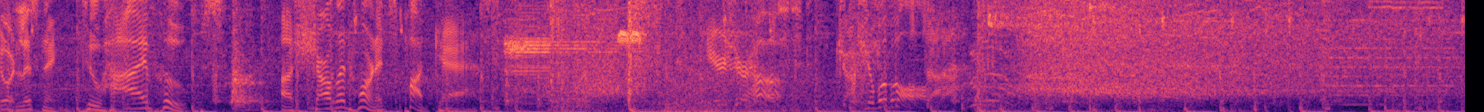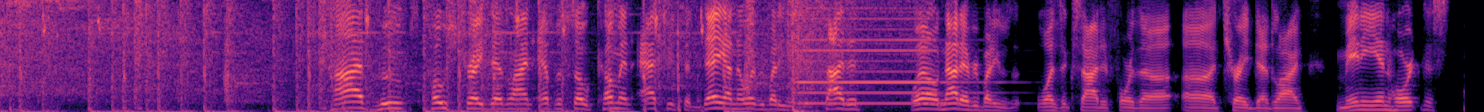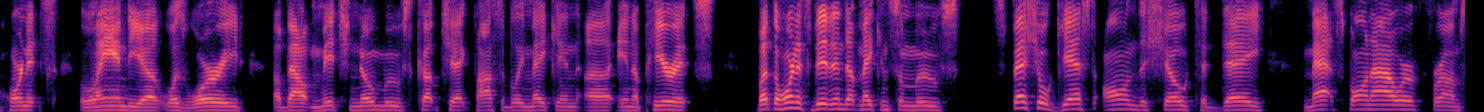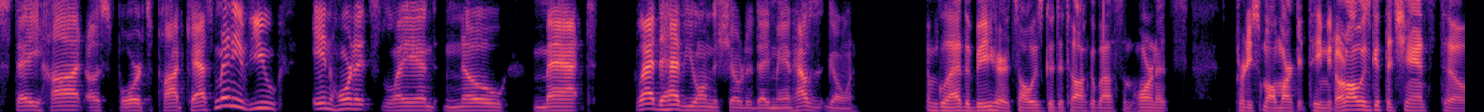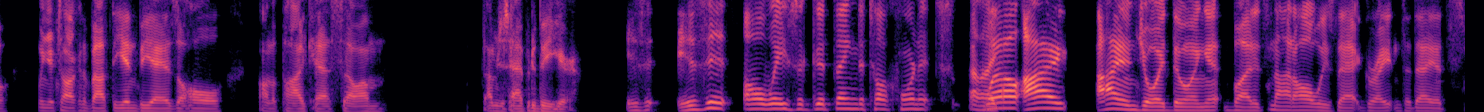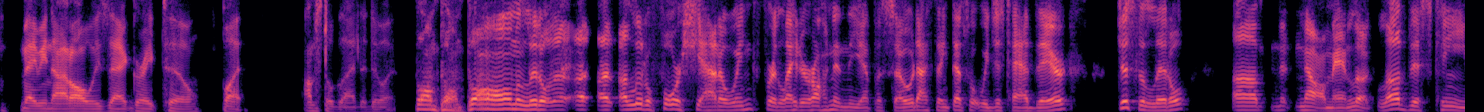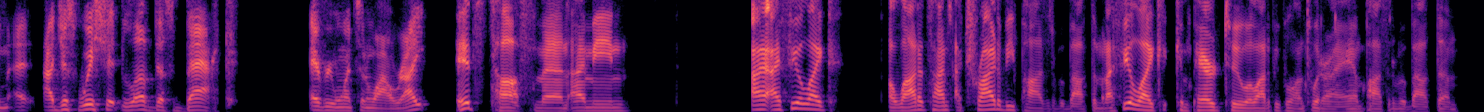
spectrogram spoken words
You're listening to Hive Hoops, a Charlotte Hornets podcast. Here's your host, Joshua Balta. Hive Hoops post trade deadline episode coming at you today. I know everybody was excited. Well, not everybody was, was excited for the uh, trade deadline. Many in Hornets, Hornets Landia was worried about Mitch No Moves Kupchak possibly making uh, an appearance, but the Hornets did end up making some moves. Special guest on the show today, Matt Sponhour from Stay Hot, a sports podcast. Many of you in Hornets land know Matt. Glad to have you on the show today, man. How's it going? I'm glad to be here. It's always good to talk about some Hornets. Pretty small market team. You don't always get the chance to when you're talking about the NBA as a whole on the podcast. So I'm I'm just happy to be here. Is it is it always a good thing to talk Hornets? I like- well, I I enjoy doing it, but it's not always that great. And today it's maybe not always that great too. But I'm still glad to do it. Boom, boom, boom. A little, a, a, a, little foreshadowing for later on in the episode. I think that's what we just had there, just a little. Um, no, man, look, love this team. I, I just wish it loved us back every once in a while, right? It's tough, man. I mean, I, I feel like a lot of times I try to be positive about them, and I feel like compared to a lot of people on Twitter, I am positive about them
